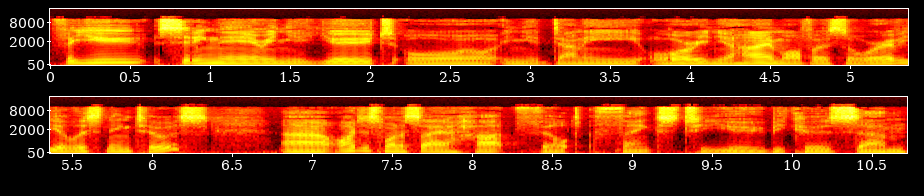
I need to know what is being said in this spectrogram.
for you sitting there in your ute or in your dunny or in your home office or wherever you're listening to us. Uh, I just want to say a heartfelt thanks to you because um,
